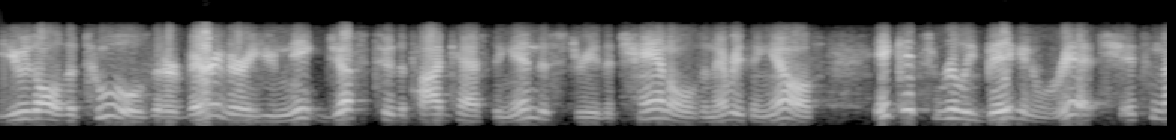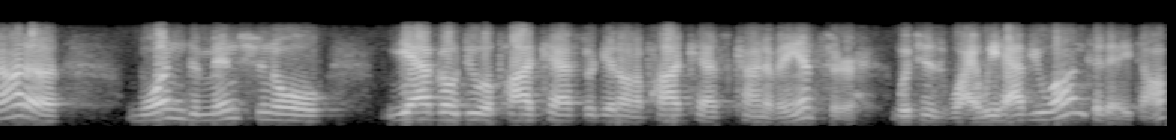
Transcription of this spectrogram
use all the tools that are very, very unique just to the podcasting industry, the channels and everything else, it gets really big and rich. It's not a one dimensional, yeah, go do a podcast or get on a podcast kind of answer, which is why we have you on today, Tom.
